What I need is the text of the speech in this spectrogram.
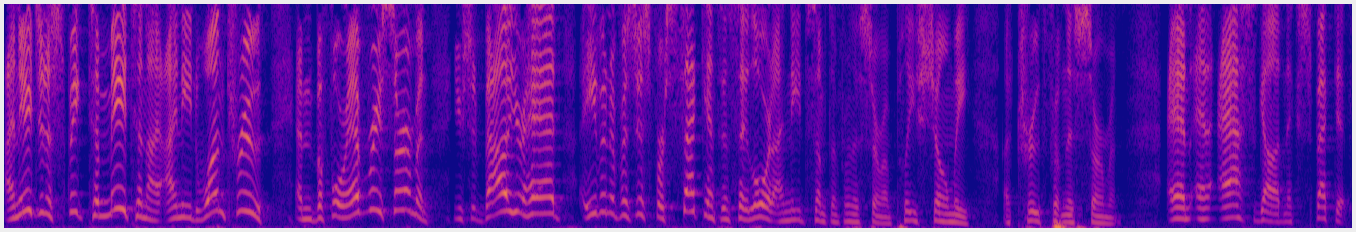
I need you to speak to me tonight. I need one truth. And before every sermon, you should bow your head, even if it's just for seconds, and say, Lord, I need something from this sermon. Please show me a truth from this sermon. And, and ask God and expect it.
